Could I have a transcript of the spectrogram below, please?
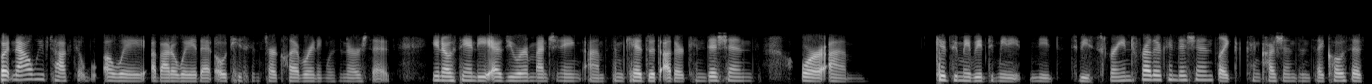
But now we've talked a way about a way that OTs can start collaborating with nurses. You know, Sandy, as you were mentioning, um, some kids with other conditions or um, kids who maybe need to be screened for other conditions like concussions and psychosis.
